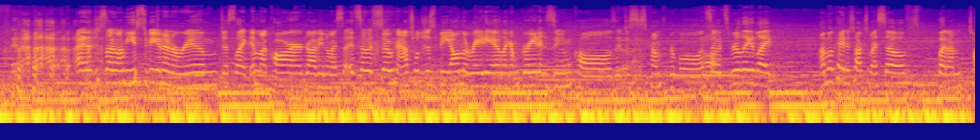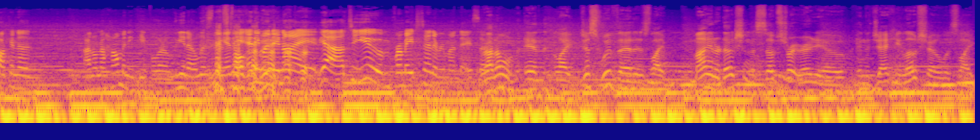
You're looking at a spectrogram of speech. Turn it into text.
I just I'm used to being in a room, just like in my car, driving to myself. And so it's so natural to just be on the radio. Like I'm great at Zoom calls. It just is comfortable, and so oh. it's really like I'm okay to talk to myself, but I'm talking to I don't know how many people are you know listening any, any Monday night. Yeah, to you from eight to ten every Monday. So Right on. And like just with that is like my introduction to Substrate Radio and the Jackie Lo Show was like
